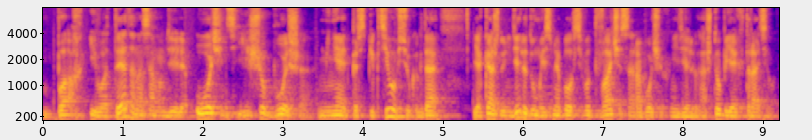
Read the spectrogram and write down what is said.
Бах! И вот это на самом деле очень еще больше меняет перспективу всю, когда я каждую неделю думаю, если у меня было всего два часа рабочих в неделю, на что бы я их тратил?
